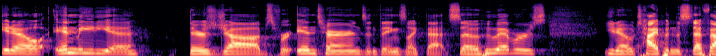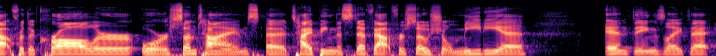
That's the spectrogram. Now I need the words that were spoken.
you know, in media, there's jobs for interns and things like that. So whoever's, you know, typing the stuff out for the crawler or sometimes uh, typing the stuff out for social media and things like that,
